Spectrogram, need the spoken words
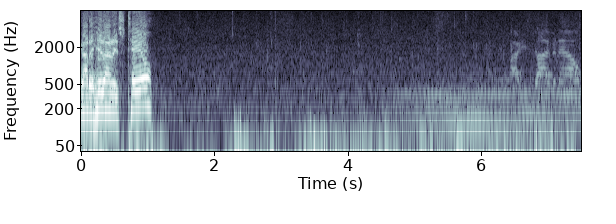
Got a hit on his tail. Alright, he's diving out.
